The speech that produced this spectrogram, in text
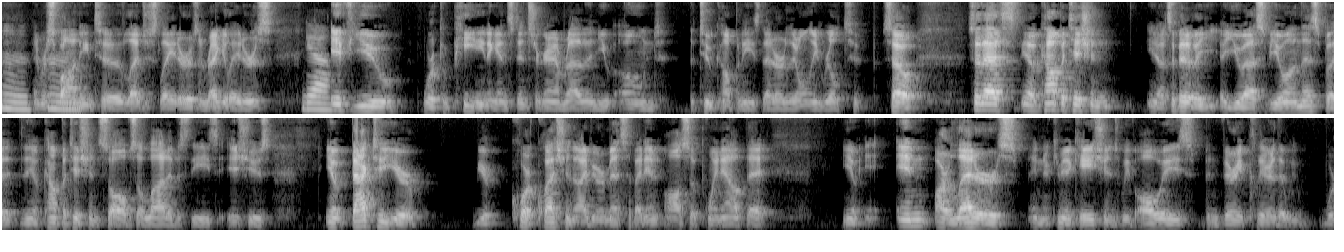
mm, and responding mm. to legislators and regulators. Yeah. If you were competing against Instagram rather than you owned the two companies that are the only real two. So, so that's you know competition. You know, it's a bit of a, a U.S. view on this, but you know, competition solves a lot of these issues. You know, back to your your core question, that I'd be remiss if I didn't also point out that you know in our letters and our communications, we've always been very clear that we we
